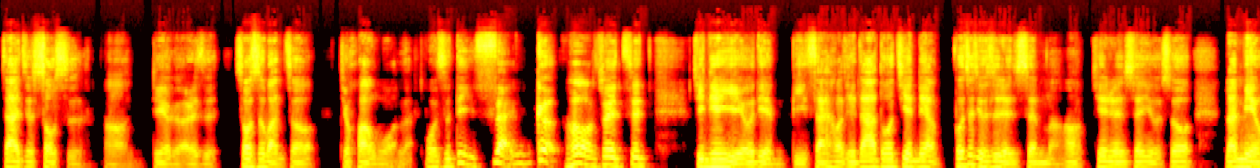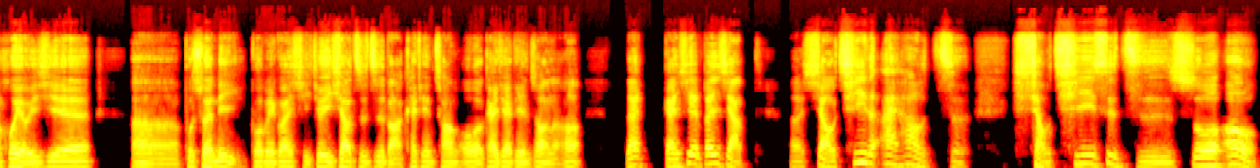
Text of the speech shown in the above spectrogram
再就寿司啊。第二个儿子寿司完之后就换我了，我是第三个哈，所以这今天也有点鼻塞哈，请大家多见谅。不过这就是人生嘛哈，今天人生有时候难免会有一些呃不顺利，不过没关系，就一笑置之吧。开天窗，偶尔开一下天窗了哈。来，感谢分享。呃，小七的爱好者，小七是指说哦。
